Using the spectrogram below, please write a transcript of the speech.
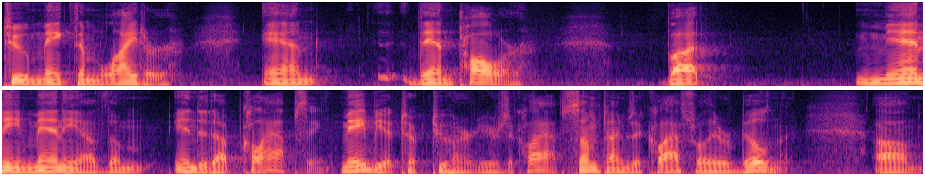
to make them lighter and then taller. But many, many of them ended up collapsing. Maybe it took 200 years to collapse. Sometimes it collapsed while they were building it. Um,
